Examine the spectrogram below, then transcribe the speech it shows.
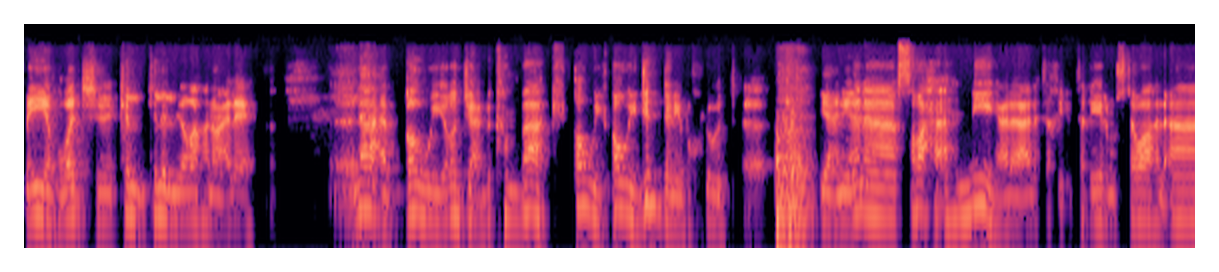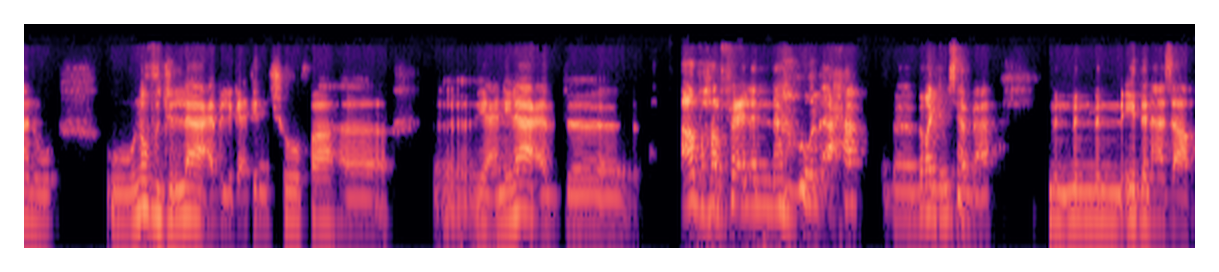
بيض وجه كل كل اللي راهنوا عليه. لاعب قوي رجع بكمباك قوي قوي جدا يا أبو خلود. يعني أنا صراحة أهنيه على على تغيير مستواه الآن ونضج اللاعب اللي قاعدين نشوفه. يعني لاعب أظهر فعلا إنه هو الأحق برقم سبعة. من من من ايدن هازارد.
